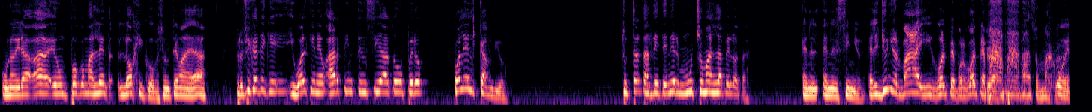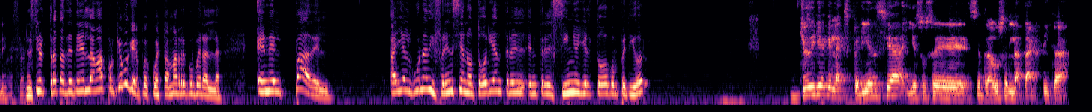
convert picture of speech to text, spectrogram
uno dirá, ah, es un poco más lenta. Lógico, es un tema de edad. Pero fíjate que igual tiene harta intensidad todo, pero ¿cuál es el cambio? Tú tratas de tener mucho más la pelota en el, en el senior. El junior va y golpe por golpe, pa, pa, pa, son más Claro, jóvenes. exacto. En el senior tratas de tenerla más, ¿por qué? Porque después cuesta más recuperarla. En el pádel, ¿hay alguna diferencia notoria entre el, entre el senior y el todo competidor? Yo diría que la experiencia, y eso se, se traduce en la táctica,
